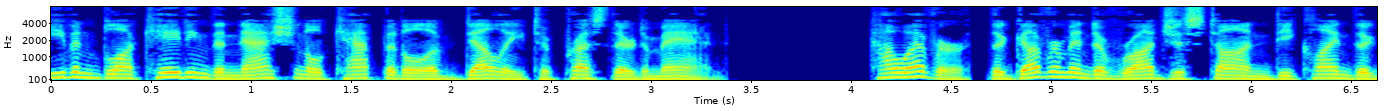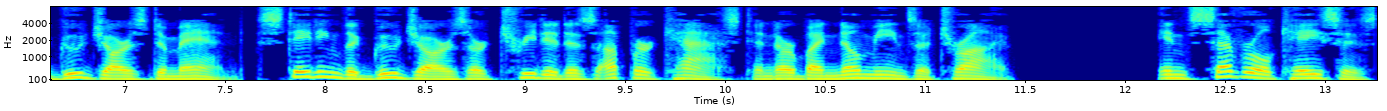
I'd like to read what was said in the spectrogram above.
even blockading the national capital of Delhi to press their demand. However, the government of Rajasthan declined the Gujars' demand, stating the Gujars are treated as upper caste and are by no means a tribe. In several cases,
